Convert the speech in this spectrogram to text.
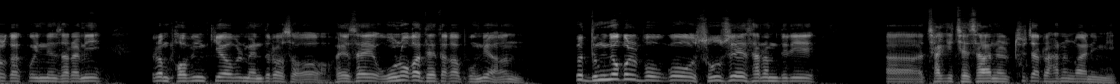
걸 갖고 있는 사람이 그런 법인 기업을 만들어서 회사의 오너가 되다가 보면 그 능력을 보고 소수의 사람들이 아, 자기 재산을 투자를 하는 거 아닙니까?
